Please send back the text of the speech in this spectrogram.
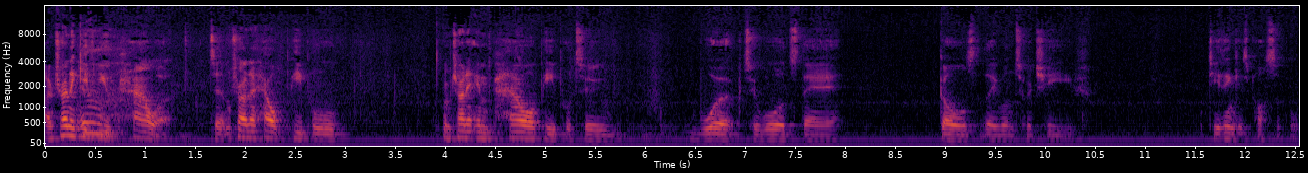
I'm trying to give you power. To, I'm trying to help people. I'm trying to empower people to work towards their goals that they want to achieve. Do you think it's possible?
